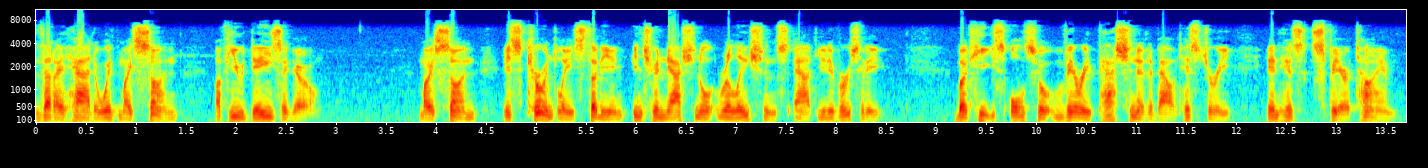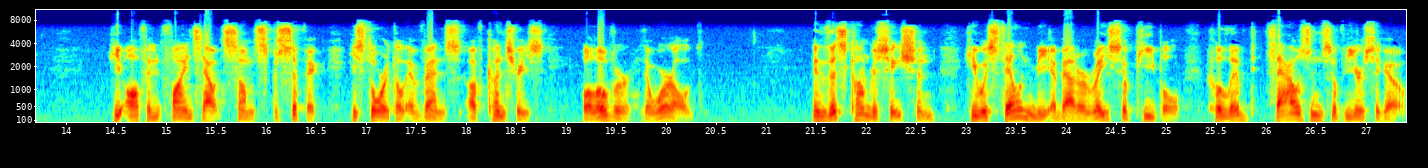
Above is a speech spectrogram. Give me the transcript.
that I had with my son a few days ago. My son is currently studying international relations at university, but he is also very passionate about history in his spare time. He often finds out some specific historical events of countries all over the world. In this conversation, he was telling me about a race of people who lived thousands of years ago,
